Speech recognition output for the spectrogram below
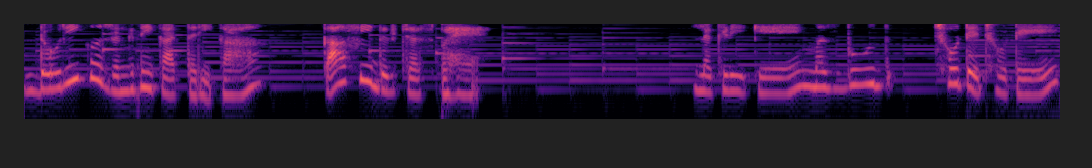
डोरी को रंगने का तरीका काफ़ी दिलचस्प है। लकड़ी के मज़बूत छोटे छोटे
